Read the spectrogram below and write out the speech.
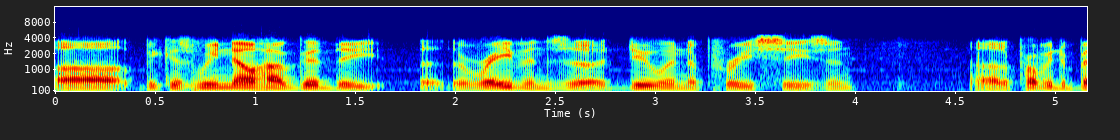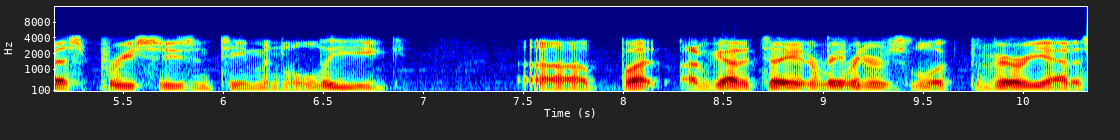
uh, because we know how good the the Ravens uh, do in the preseason. Uh, they're probably the best preseason team in the league. Uh, but I've got to tell you, the Raiders looked very out of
